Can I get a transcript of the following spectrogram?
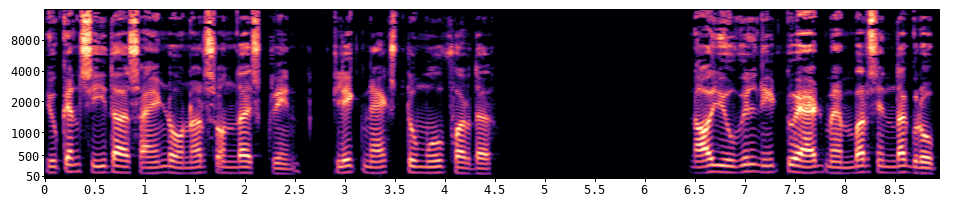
You can see the assigned owners on the screen. Click next to move further. Now you will need to add members in the group.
